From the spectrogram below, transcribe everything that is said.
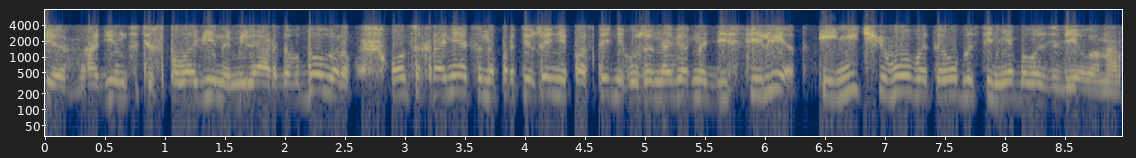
11,5 миллиардов долларов, он сохраняется на протяжении последних уже, наверное, 10 лет. И ничего в этой области не было сделано.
